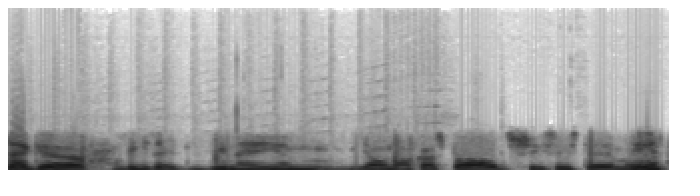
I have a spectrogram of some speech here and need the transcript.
deg, uh, līzē dzinējiem jaunākās paaudzes šī sistēma ir.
